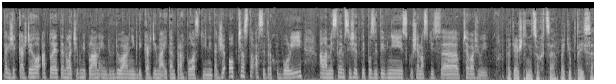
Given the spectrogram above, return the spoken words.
takže každého, a to je ten léčebný plán individuální, kdy každý má i ten prach bolesti jiný. Takže občas to asi trochu bolí, ale myslím si, že ty pozitivní zkušenosti se eh, převažují. Peťa ještě něco chce. Peťo, ptej se.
